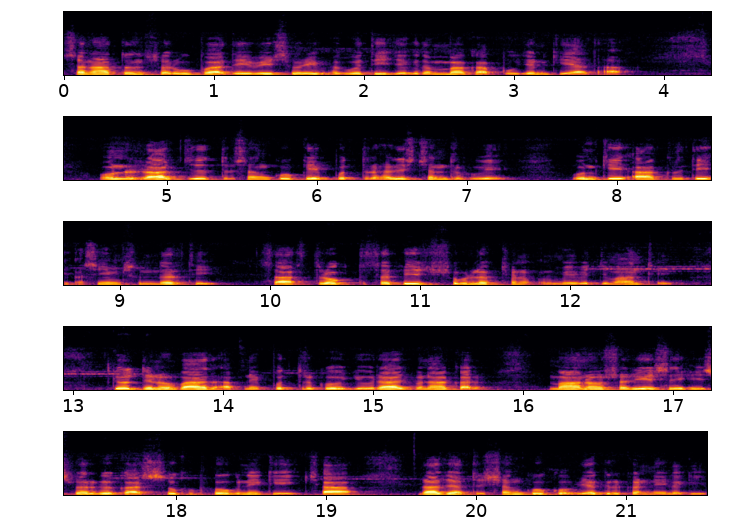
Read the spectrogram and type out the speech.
सनातन स्वरूपा देवेश्वरी भगवती जगदम्बा का पूजन किया था। उन राज्य त्रिशंकु के पुत्र हरिश्चंद्र हुए। उनकी आकृति असीम सुंदर थी। शास्त्रोक्त सभी शुभ लक्षण उनमें विद्यमान थे। कुछ दिनों बाद अपने पुत्र को युवराज बनाकर मानव शरीर से ही स्वर्ग का सुख भोगने की इच्छा राजा त्रिशंकु को व्यग्र करने लगी।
